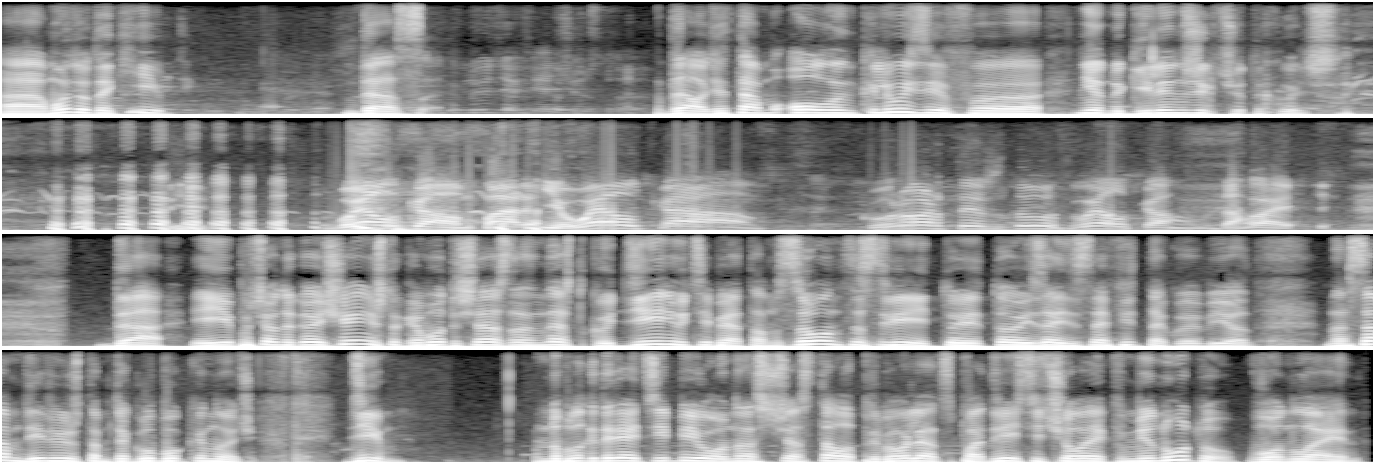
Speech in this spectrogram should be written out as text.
А мы тут такие... Да, с- да, у тебя там all-inclusive... э, Не, ну Геленджик, что ты хочешь? Welcome, парни, welcome! Курорты ждут, welcome, давайте. Да, и причем такое ощущение, что как будто сейчас, знаешь, такой день у тебя, там солнце светит, то и, то и сзади софит такой бьет. На самом деле, вижу, там у тебя глубокая ночь. Дим, но благодаря тебе у нас сейчас стало прибавляться по 200 человек в минуту в онлайн.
